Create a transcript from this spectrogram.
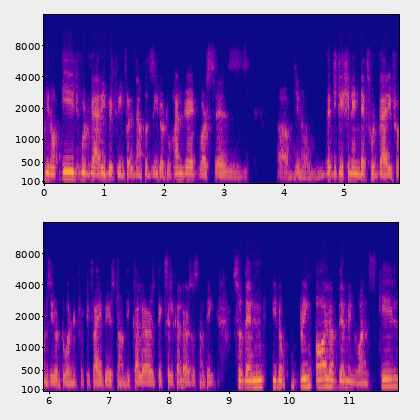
you know, age would vary between, for example, 0 to 100 versus, uh, you know, vegetation index would vary from 0 to 155 based on the colors, pixel colors or something. So then, you know, bring all of them in one scale,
